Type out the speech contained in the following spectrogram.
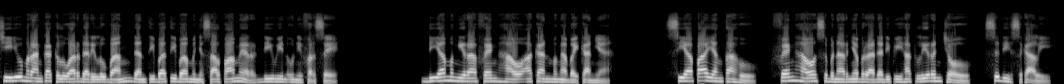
Ciyu merangkak keluar dari lubang dan tiba-tiba menyesal pamer di Win Universe. Dia mengira Feng Hao akan mengabaikannya. Siapa yang tahu, Feng Hao sebenarnya berada di pihak Li Renchou, sedih sekali.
